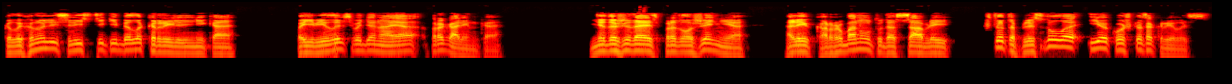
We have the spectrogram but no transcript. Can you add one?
колыхнулись листики белокрыльника, появилась водяная прогалинка. Не дожидаясь продолжения, Олег рубанул туда саблей, что-то плеснуло, и окошко закрылось.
